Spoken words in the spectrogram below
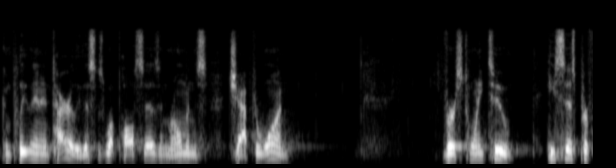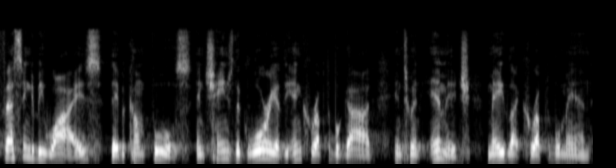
completely and entirely, this is what Paul says in Romans chapter 1, verse 22. He says, professing to be wise, they become fools and change the glory of the incorruptible God into an image made like corruptible man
